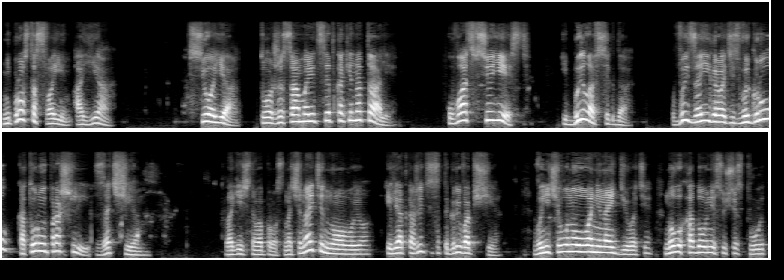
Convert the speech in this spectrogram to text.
не просто своим, а я. Все я. Тот же самый рецепт, как и Наталья. У вас все есть. И было всегда. Вы заигрываетесь в игру, которую прошли. Зачем? Логичный вопрос. Начинайте новую или откажитесь от игры вообще. Вы ничего нового не найдете, новых ходов не существует,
